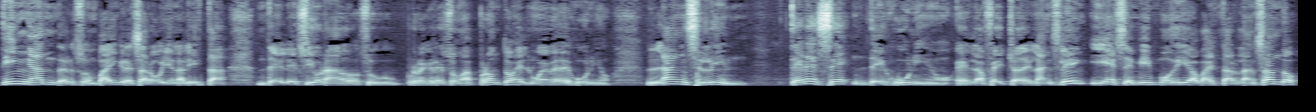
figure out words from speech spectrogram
Tim Anderson va a ingresar hoy en la lista de lesionados. Su regreso más pronto es el 9 de junio. Lance Lynn 13 de junio es la fecha de Lance Lynn y ese mismo día va a estar lanzando,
